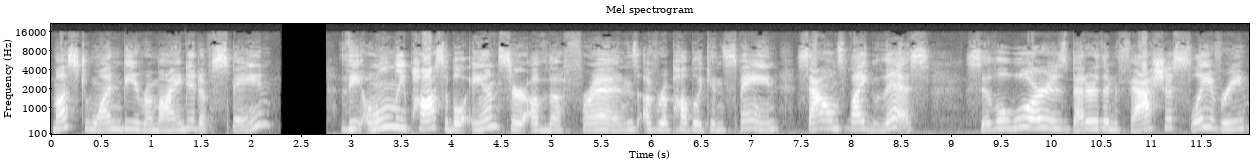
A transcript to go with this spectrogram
Must one be reminded of Spain? The only possible answer of the friends of Republican Spain sounds like this Civil war is better than fascist slavery.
